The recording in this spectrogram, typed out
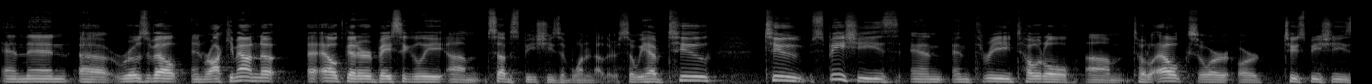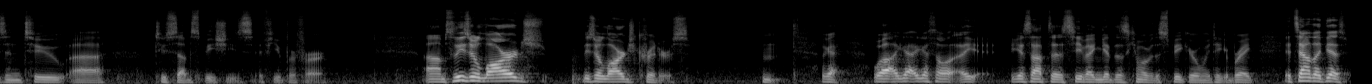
and then uh, Roosevelt and Rocky Mountain elk that are basically um, subspecies of one another. So we have two two species and and three total um, total elks, or or two species and two uh, two subspecies, if you prefer. Um, so these are large these are large critters. Hmm. Okay. Well, I, guess I'll I, I guess I'll have to see if I can get this to come over the speaker when we take a break. It sounds like this.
